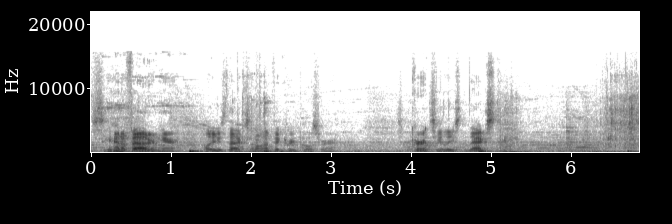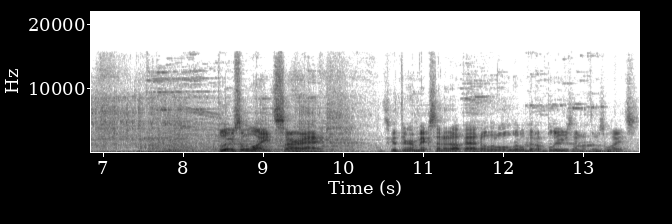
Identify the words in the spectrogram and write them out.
Santa pattern here. I'll use that because I don't have victory post for her. Some currency at least. Next. Blues and whites. Alright. It's a good thing we're mixing it up, adding a little a little bit of blues in with those whites.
